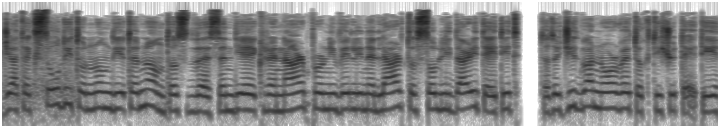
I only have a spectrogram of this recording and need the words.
gjatë eksodit të nëntëdhjetë e nëntës dhe se ndjehej krenar për nivelin e lartë të solidaritetit të të gjithë banorëve të këtij qyteti.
